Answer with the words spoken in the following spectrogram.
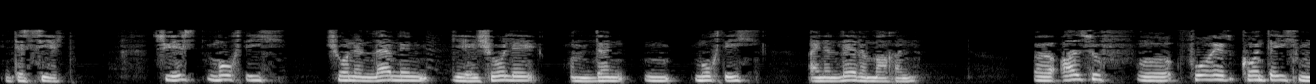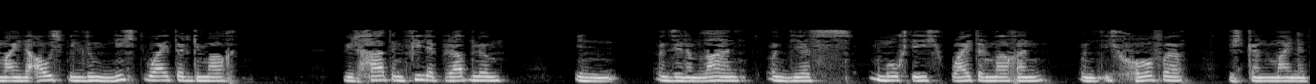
interessiert. Zuerst mochte ich schon lernen, gehe Schule und dann mochte ich einen Lehrer machen. Äh, also vorher konnte ich meine Ausbildung nicht weitergemacht. Wir hatten viele Probleme in unserem Land und jetzt möchte ich weitermachen und ich hoffe, ich kann mein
